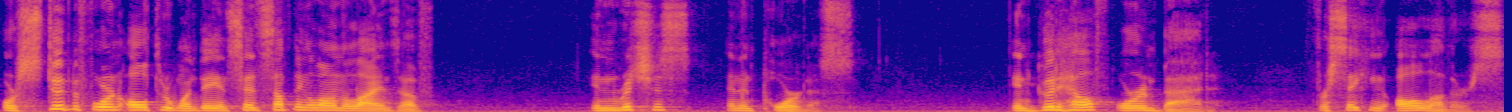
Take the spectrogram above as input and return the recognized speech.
or stood before an altar one day and said something along the lines of, in richness and in poorness, in good health or in bad, forsaking all others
